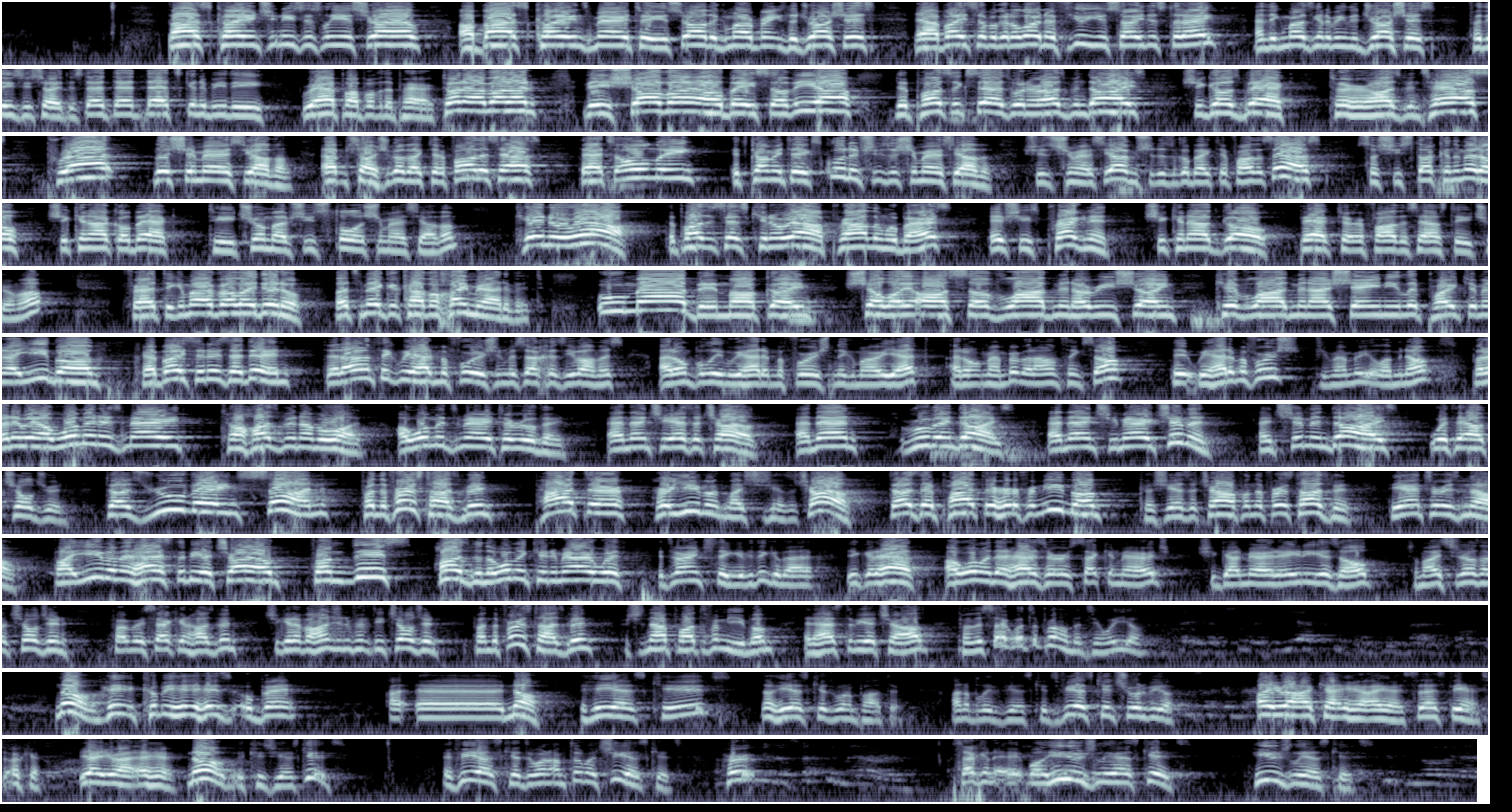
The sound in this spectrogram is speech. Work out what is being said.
Bas Kain Shenisis Li Yisrael. A Bas Kain's married to Yisrael. The Gemara brings the drushes. Now, Abai said we're going to learn a few Yisaidis today, and the Gemara is going to bring the drushes for these Yisaidis. That, that, that's going to be the wrap up of the parak. Tana Abanan Vishava El Beisavia. The Pasuk says when her husband dies, she goes back to her husband's house. Prat l'shemeres yavam. I'm sorry, she goes back to her father's house. That's only it's coming to exclude if she's a shemeres yavam. She's a shemeres yavam. She doesn't go back to her father's house, so she's stuck in the middle. She cannot go back to Yitruma if she's still a shemeres yavam. Kinurel. The pasuk says kinurel proudly mubaris. If she's pregnant, she cannot go back to her father's house to Yitruma. Let's make a kavachayim out of it. Uma b'makayim shaloi asa vladmin harishain kivladmin hasheni lipraitim ayibam. Rabbi said is adin that I don't think we had mafurish in Mesachas Yivamis. I don't believe we had it mafurish in the Gemara yet. I don't remember, but I don't think so. That we had it mafurish. If you remember, you'll let me know. But anyway, a woman is married to husband number one. A woman's married to Reuven, and then she has a child, and then Reuven dies, and then she married Shimon, and Shimon dies without children. Does Reuven's son from the first husband pater her yibam unless she has a child. Does that pater her from yibam because she has a child from the first husband? The answer is no. By yibam, it has to be a child from this husband. The woman can marry with. It's very interesting if you think about it. You could have a woman that has her second marriage. She got married at 80 years old. So my she doesn't have children from her second husband. She could have 150 children from the first husband, but she's not pater from yibam. It has to be a child from the second. What's the problem? It's what you. No, it could be his, his uh, uh, no, if he has kids, no, he has kids, wouldn't pater. I don't believe if he has kids. If he has kids, she wouldn't be. Oh, you're right. Okay, yeah, yeah. So that's the answer. Okay, yeah, you're right. I hear. No, because she has kids. If he has kids, I'm talking about she has kids. Her second marriage. Second, eh, well, he usually has kids. He usually has kids.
